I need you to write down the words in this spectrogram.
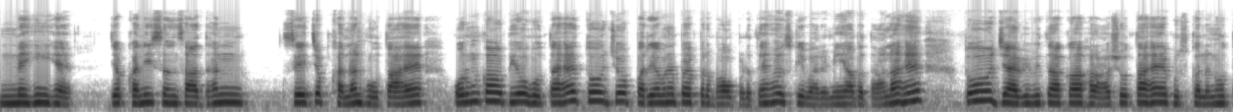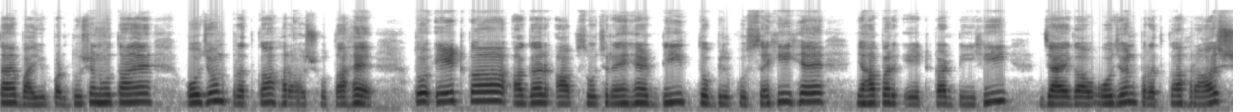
नहीं है? जब खनिज संसाधन से जब खनन होता है और उनका उपयोग होता है तो जो पर्यावरण पर प्रभाव पड़ते हैं उसके बारे में यहाँ बताना है। तो जैव विविधता का ह्रास होता है, भूस्खलन होता है, वायु प्रदूषण होता है, ओजोन परत का ह्रास होता है। तो एट का अगर आप सोच रहे हैं, डी तो बिल्कुल सही है। यहाँ पर एट का डी ही जाएगा, ओजोन परत का ह्रास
